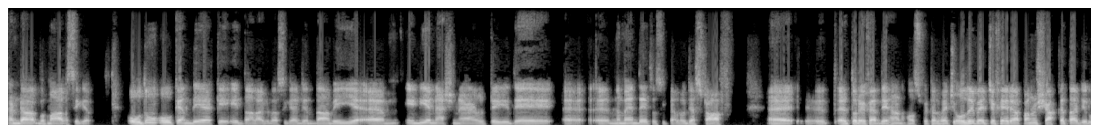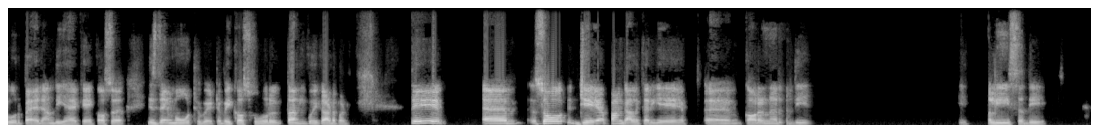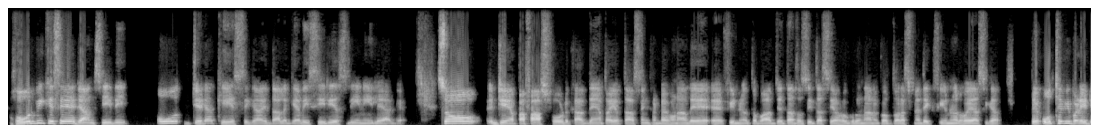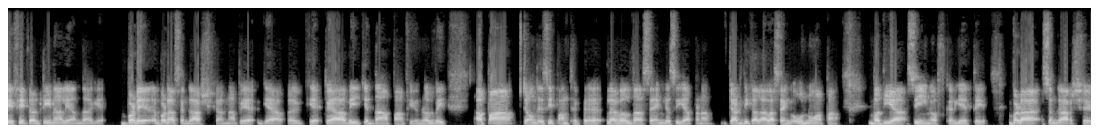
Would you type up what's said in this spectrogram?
ਖੰਡਾ ਬਿਮਾਰ ਸੀਗਾ ਉਦੋਂ ਉਹ ਕਹਿੰਦੇ ਆ ਕਿ ਇਦਾਂ ਲੱਗਦਾ ਸੀਗਾ ਜਿੱਦਾਂ ਵੀ ਇੰਡੀਅਨ ਨੈਸ਼ਨੈਲਿਟੀ ਦੇ ਨੁਮਾਇੰਦੇ ਤੁਸੀਂ ਕਹ ਲਓ ਜਾਂ ਸਟਾਫ ਤੁਰੇ ਫਿਰਦੇ ਹਨ ਹਸਪੀਟਲ ਵਿੱਚ। ਉਹਦੇ ਵਿੱਚ ਫਿਰ ਆਪਾਂ ਨੂੰ ਸ਼ੱਕ ਤਾਂ ਜ਼ਰੂਰ ਪੈ ਜਾਂਦੀ ਹੈ ਕਿ ਕੁਸ ਇਸ ਦੇ ਮੋਟੀਵੇਟ ਬਿਕੋਜ਼ ਹੋਰ ਤਾਂ ਨਹੀਂ ਕੋਈ ਕਾਰਡਪੜ ਤੇ ਸੋ ਜੇ ਆਪਾਂ ਗੱਲ ਕਰੀਏ ਕੋਰਨਰ ਦੀ ਪੁਲਿਸ ਦੀ, ਹੋਰ ਵੀ ਕਿਸੇ ਏਜੰਸੀ ਦੀ ਉਹ ਜਿਹੜਾ ਕੇਸ ਸੀਗਾ ਇਦਾਂ ਲੱਗਿਆ ਵੀ ਸੀਰੀਅਸਲੀ ਨਹੀਂ ਲਿਆ ਗਿਆ। ਸੋ ਜੇ ਆਪਾਂ ਫਾਸਟ ਫੋਰਡ ਕਰਦੇ ਹਾਂ, ਭਾਈ ਅਵਤਾਰ ਸਿੰਘ ਖੰਡਾ ਹੋਣਾ ਦੇ ਫਿਊਨਰਲ ਤੋਂ ਬਾਅਦ, ਜਿੱਦਾਂ ਤੁਸੀਂ ਦੱਸਿਆ, ਉਹ ਗੁਰੂ ਨਾਨਕ ਗੁਰਦੁਆਰਾ ਸਮੇਤਿਕ ਫਿਊਨਰਲ ਹੋਇਆ ਸੀਗਾ, ਤੇ ਉੱਥੇ ਵੀ ਬੜੀ ਡਿਫਿਕਲਟੀ ਨਾਲ ਲਿਆਂਦਾ ਗਿਆ। ਬੜੇ, ਬੜਾ ਸੰਘਰਸ਼ ਕਰਨਾ ਪਿਆ, ਗਿਆ ਪਿਆ ਵੀ ਕਿਦਾਂ ਆਪਾਂ ਫਿਊਨਰਲ ਵੀ, ਆਪਾਂ ਚਾਹੁੰਦੇ ਸੀ ਪੰਥਕ ਲੈਵਲ ਦਾ ਸਿੰਘ ਸੀ ਆਪਣਾ, ਚੜ੍ਹਦੀ ਕਲਾ ਵਾਲਾ ਸਿੰਘ, ਉਹਨੂੰ ਆਪਾਂ ਵਧੀਆ ਸੀਇੰਗ ਆਫ ਕਰੀਏ, ਤੇ ਬੜਾ ਸੰਘਰਸ਼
